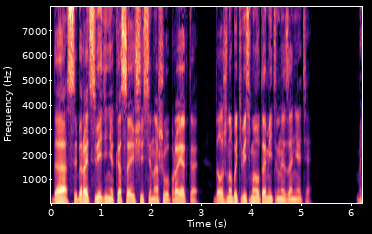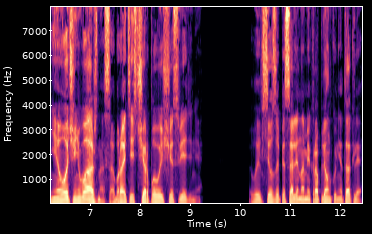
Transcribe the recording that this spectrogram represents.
Да, собирать сведения, касающиеся нашего проекта, должно быть весьма утомительное занятие. Мне очень важно собрать исчерпывающие сведения. Вы все записали на микропленку, не так ли?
